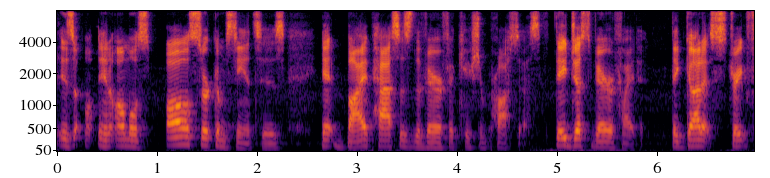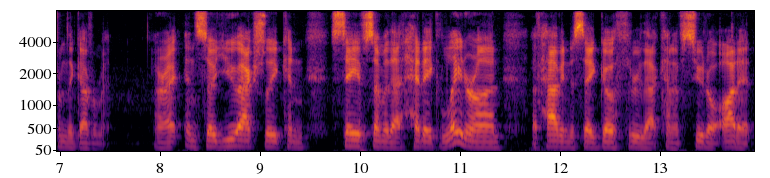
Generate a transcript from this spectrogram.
is in almost all circumstances, it bypasses the verification process. They just verified it. They got it straight from the government. All right. And so you actually can save some of that headache later on of having to say go through that kind of pseudo audit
